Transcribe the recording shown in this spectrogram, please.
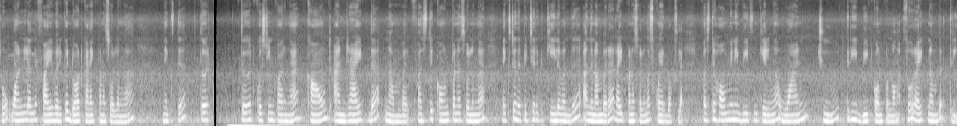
so ஒன்லேருந்து ஃபைவ் வரைக்கும் டாட் கனெக்ட் பண்ண சொல்லுங்கள் நெக்ஸ்ட்டு தேர்ட் தேர்ட் கொஸ்டின் பாருங்கள் count and write the number first count பண்ண சொல்லுங்கள் நெக்ஸ்ட் அந்த பிக்சருக்கு கீழே வந்து அந்த நம்பரை ரைட் பண்ண சொல்லுங்கள் ஸ்கொயர் பாக்ஸில் ஃபஸ்ட்டு ஹவு மெனி பீட்ஸ்னு கேளுங்க. One two three beat count பண்ணுவாங்க. So write number three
